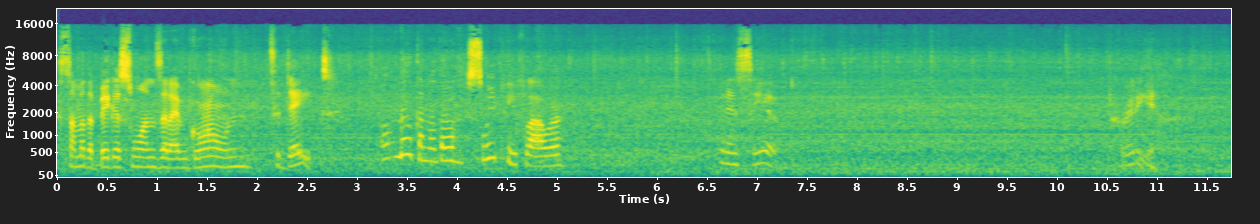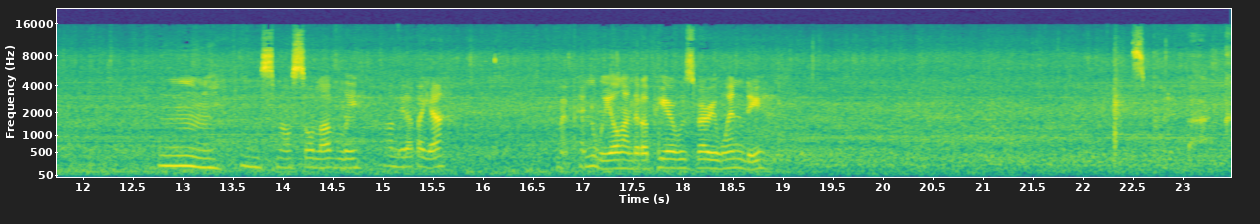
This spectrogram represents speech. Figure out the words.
some of the biggest ones that I've grown to date. Oh look, another sweet pea flower. I didn't see it. Pretty. Mmm, mm, smells so lovely. Oh, mira para allá. My pinwheel ended up here. It was very windy. Let's put it back.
